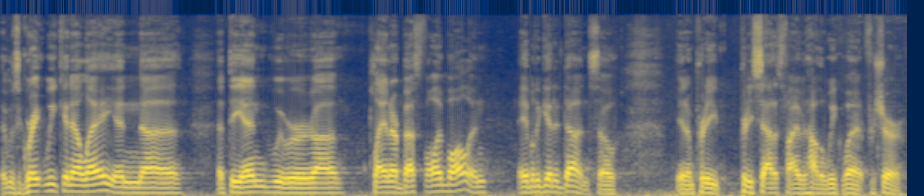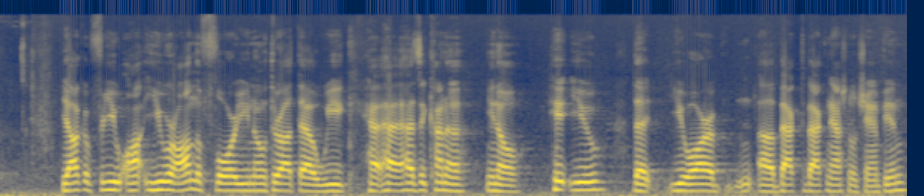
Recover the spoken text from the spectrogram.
it was a great week in LA, and uh, at the end, we were uh, playing our best volleyball and able to get it done. So, you know, pretty pretty satisfied with how the week went for sure. Jakob, for you, you were on the floor, you know, throughout that week. has it kind of, you know, hit you that you are a back-to-back national champion?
